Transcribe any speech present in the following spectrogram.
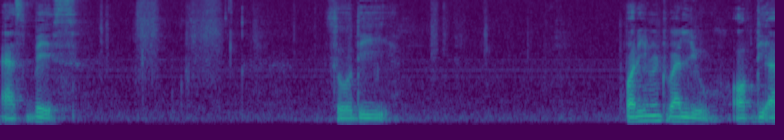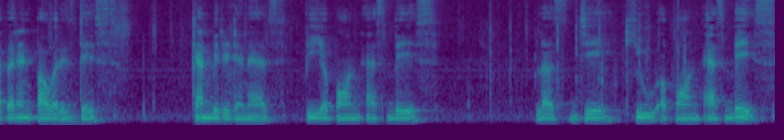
S base. So the per unit value of the apparent power is this can be written as P upon S base plus J Q upon S base.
